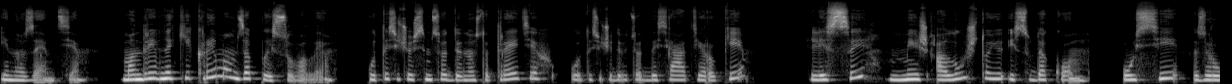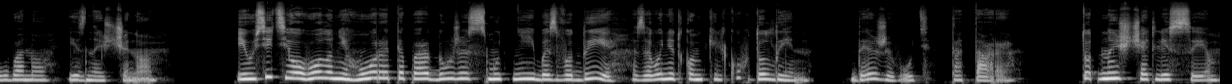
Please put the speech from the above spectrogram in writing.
іноземці. Мандрівники Кримом записували у 1793 у 1910 роки ліси між Алуштою і Судаком усі зрубано і знищено. І усі ці оголені гори тепер дуже смутні й без води, за винятком кількох долин, де живуть татари. Тут нищать ліси,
